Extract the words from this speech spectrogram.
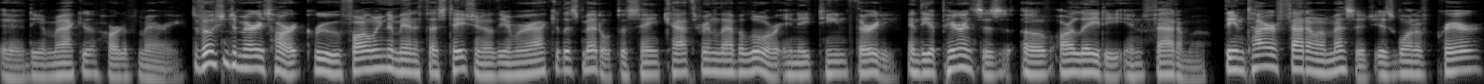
and the Immaculate Heart of Mary. Devotion to Mary's heart grew following the manifestation of the miraculous medal to Saint Catherine Labouré in 1830 and the appearances of Our Lady in Fatima. The entire Fatima message is one of prayer,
